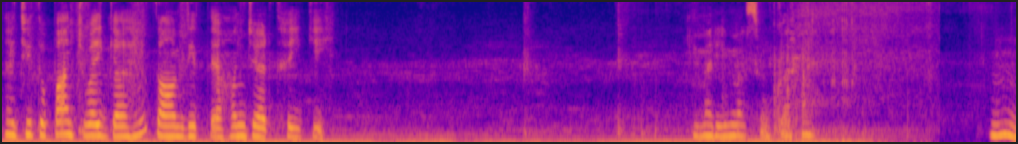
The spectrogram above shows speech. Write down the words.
હજી તો પાંચ વાગ્યા હે તો આવી રીતે હંજાર થઈ ગઈ મારી એમાં શું કરે હમ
